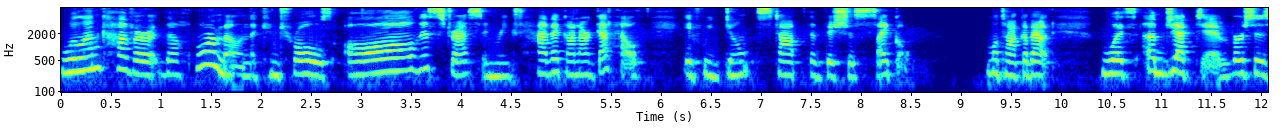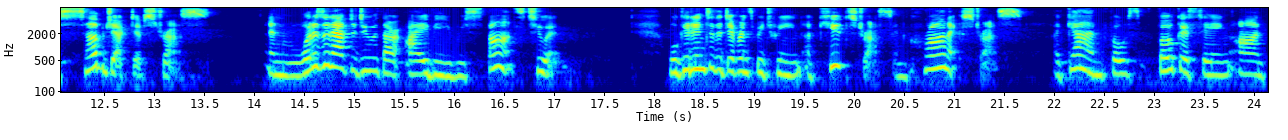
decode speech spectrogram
we'll uncover the hormone that controls all this stress and wreaks havoc on our gut health if we don't stop the vicious cycle. We'll talk about what's objective versus subjective stress, and what does it have to do with our IB response to it? We'll get into the difference between acute stress and chronic stress. Again, fo- focusing on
